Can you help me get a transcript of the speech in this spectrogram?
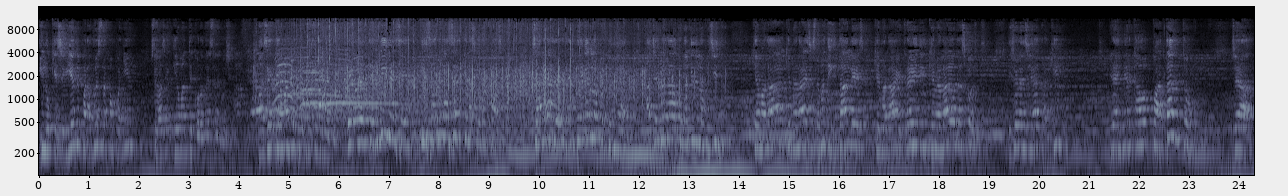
y lo que se viene para nuestra compañía, usted va a ser diamante corona de este negocio va a ser diamante pero no Pero determínese y salga a hacer que las cosas pasen. Salga de entregar la oportunidad. Ayer me hablaba con alguien en la oficina que me hablaba, que me hablaba de sistemas digitales, que me hablaba de trading, que me hablaba de otras cosas. Y yo le decía, tranquilo, mira, hay mercado para tanto. O sea,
